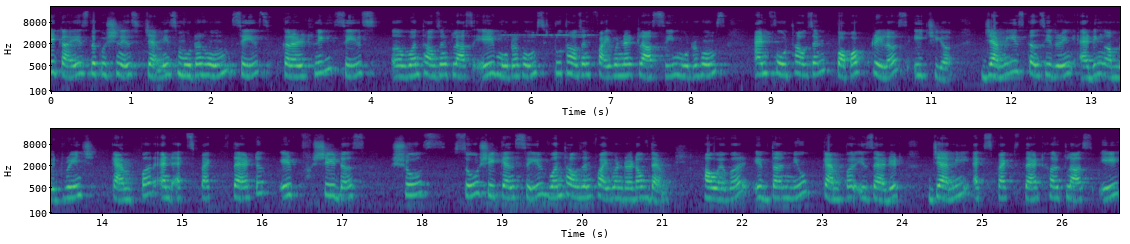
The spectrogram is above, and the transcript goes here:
Hey guys, the question is Jamie's motorhome sales currently sales uh, 1000 class A motorhomes, 2500 class C motorhomes and 4000 pop-up trailers each year. Jamie is considering adding a mid-range camper and expects that if she does so, so she can sell 1500 of them. However, if the new camper is added, Jamie expects that her class A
